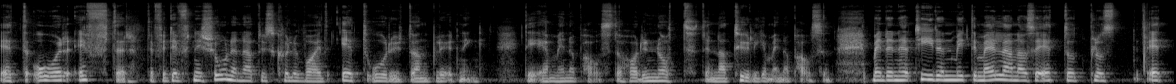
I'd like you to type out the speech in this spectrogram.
ett år efter. För definitionen att du skulle vara ett, ett år utan blödning, det är menopaus. Då har du nått den naturliga menopausen. Men den här tiden mittemellan, alltså ett plus ett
